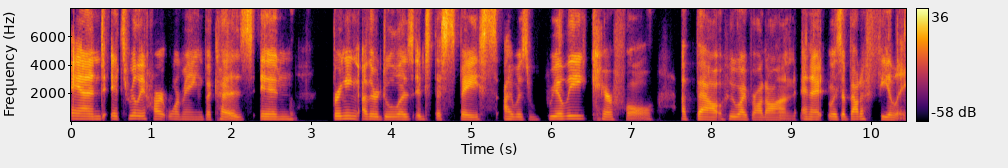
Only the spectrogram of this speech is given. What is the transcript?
and it's really heartwarming because in bringing other doulas into this space, I was really careful about who I brought on, and it was about a feeling.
